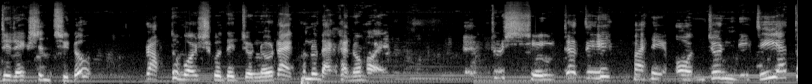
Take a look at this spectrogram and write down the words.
ডিরেকশন ছিল, প্রাপ্তবয়স্কদের জন্য, ওটা এখনও দেখানো হয়। তো সেইটাতে মানে অঞ্জন নিজেই এত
